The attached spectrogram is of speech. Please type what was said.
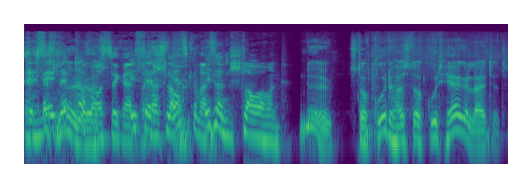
Der Das ist Mensch- nett doch Nö, rausgegangen. ist er du schlau? Ist er ein schlauer Hund? Nö, ist doch gut, hast doch gut hergeleitet.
